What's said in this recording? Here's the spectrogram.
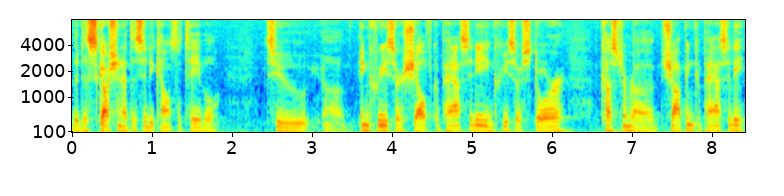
the discussion at the city council table to uh, increase our shelf capacity, increase our store customer uh, shopping capacity,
